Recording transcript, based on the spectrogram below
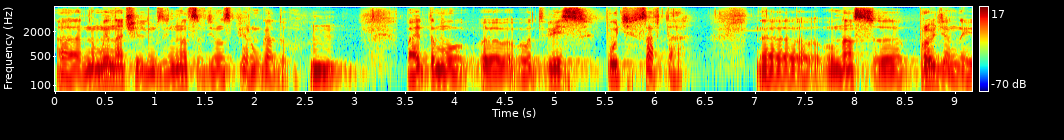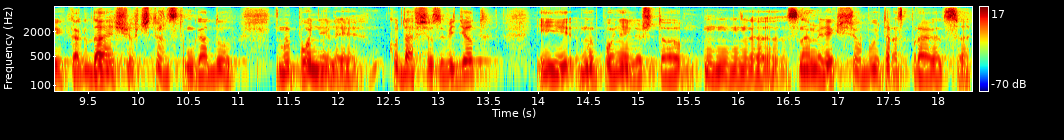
но мы начали им заниматься в 1991 году. Mm. Поэтому вот весь путь софта у нас пройден, и когда еще в 2014 году мы поняли, куда все заведет, и мы поняли, что с нами легче всего будет расправиться,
